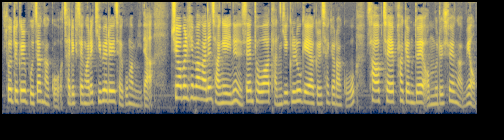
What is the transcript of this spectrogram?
소득을 보장하고 자립생활의 기회를 제공합니다. 취업을 희망하는 장애인은 센터와 단기 근로계약을 체결하고 사업체에 파견돼 업무를 수행하며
